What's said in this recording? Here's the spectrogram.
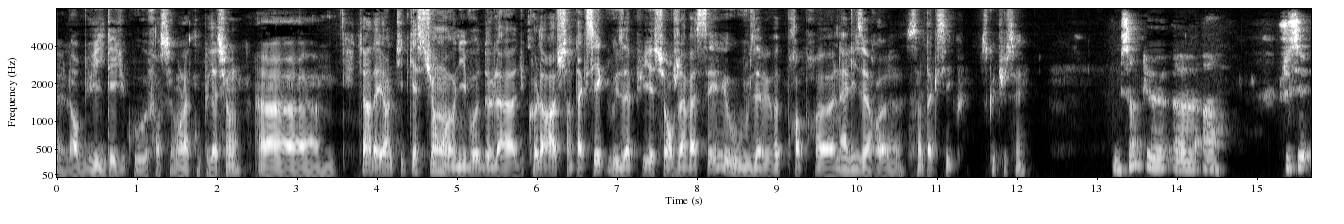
euh, leur build et du coup forcément la compilation. Euh... Tiens, d'ailleurs une petite question au niveau de la du colorage syntaxique. Vous appuyez sur JavaC ou vous avez votre propre euh, analyseur syntaxique? Est-ce que tu sais? Il me semble que ah, je sais.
